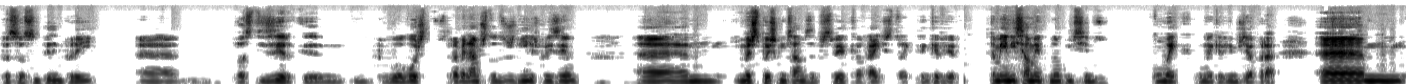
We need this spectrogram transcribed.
passou-se um bocadinho por aí. Uh, posso dizer que no agosto trabalhámos todos os dias, por exemplo. Um, mas depois começámos a perceber que, ok, isto é que tem que haver. Também inicialmente não conhecíamos como é que, como é que havíamos de operar. Um,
